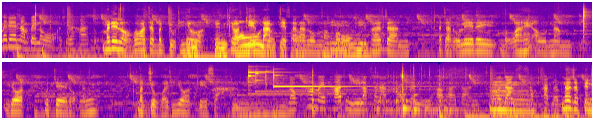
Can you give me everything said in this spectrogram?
ไม่ได้นำไปหล่อใช่ไหมคะไม่ได้หล่อเพราะว่าจะบรรจุที่ยอดเป็นยอดเกศอ๋อตามยอดเกเจศาตนารมณ์ทางที่พระองค์ ที่พระอาจารย์ อาจารย์โอเล่ได้บอกว่าให้เอานำยอดกุญแจดอกนั้นบรรจุไว้ที่ยอดเกศาอืมแล้วทำไมพระถึงมีลักษณะคล้ายกันอย่างนี้คะพระอาจารย์อาจารย์สัมผัสแล้วน่าจะเป็น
